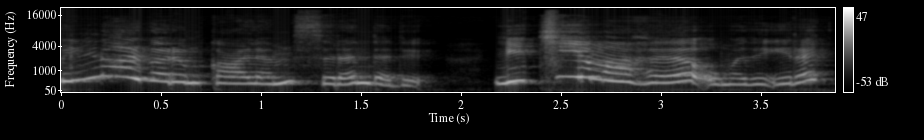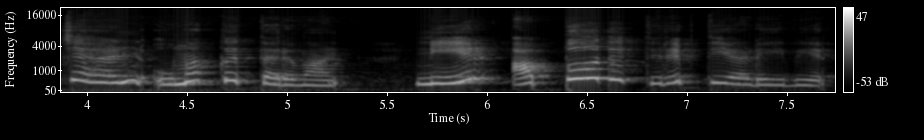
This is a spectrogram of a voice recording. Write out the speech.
பின்னால் வரும் காலம் சிறந்தது. நிச்சயமாக உமது இரட்சகன் உமக்கு தருவான். நீர் அப்போது திருப்தி அடைவீர்.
